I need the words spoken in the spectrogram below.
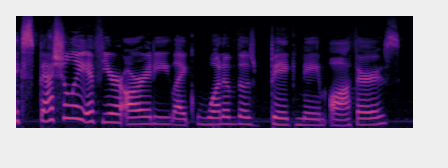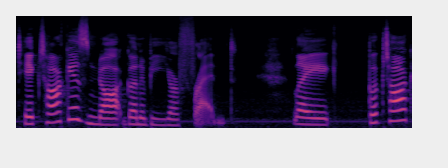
especially if you're already like one of those big name authors, TikTok is not to be your friend. Like BookTok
